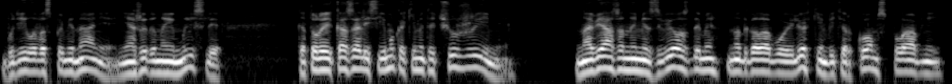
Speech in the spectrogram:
будило воспоминания, неожиданные мысли, которые казались ему какими-то чужими, навязанными звездами над головой, легким ветерком с плавней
